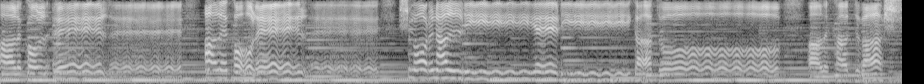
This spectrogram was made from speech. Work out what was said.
על כל אלה, על כל אלה, שמור נא לי אלי כטוב, על כדבש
